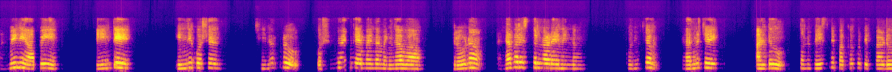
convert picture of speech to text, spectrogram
అన్విని ఆపి ఏంటే ఇన్ని క్వశ్చన్ చిన్నప్పుడు క్వశ్చన్ బ్యాంక్ ఏమైనా మింగావా? ద్రోణ ఎలా భరిస్తున్నాడే నిన్ను? కొంచెం టర్న్ చెయ్ అంటూ తన ఫేస్‌ని పక్కకు తిప్పాడు.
